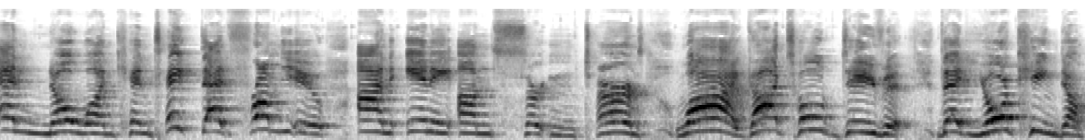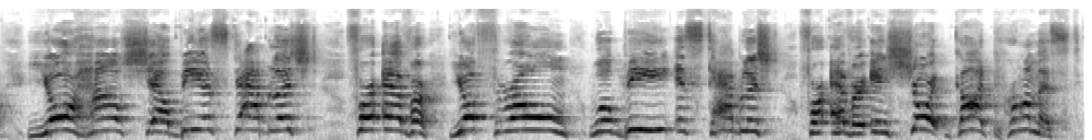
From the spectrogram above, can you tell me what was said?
and no one can take that from you on any uncertain terms. Why? God told David that your kingdom, your house shall be established forever. Your throne will be established forever. In short, God promised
